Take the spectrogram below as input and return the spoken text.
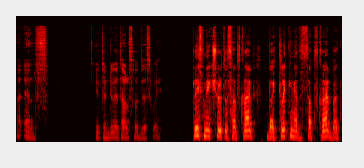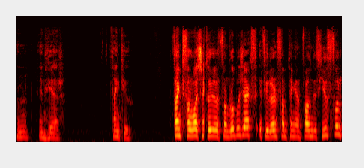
uh, else you can do it also this way please make sure to subscribe by clicking at the subscribe button in here thank you Thank you for watching tutorial from RoboJax. If you learned something and found this useful,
